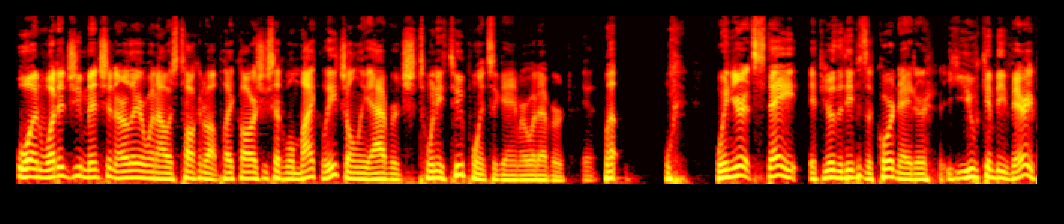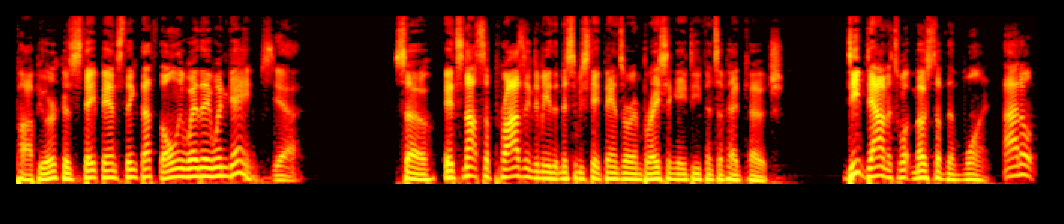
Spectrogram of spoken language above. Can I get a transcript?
Well, and what did you mention earlier when I was talking about play callers? You said, well, Mike Leach only averaged 22 points a game or whatever. Yeah. Well, when you're at state, if you're the defensive coordinator, you can be very popular because state fans think that's the only way they win games. Yeah. So it's not surprising to me that Mississippi State fans are embracing a defensive head coach. Deep down, it's what most of them want. I don't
